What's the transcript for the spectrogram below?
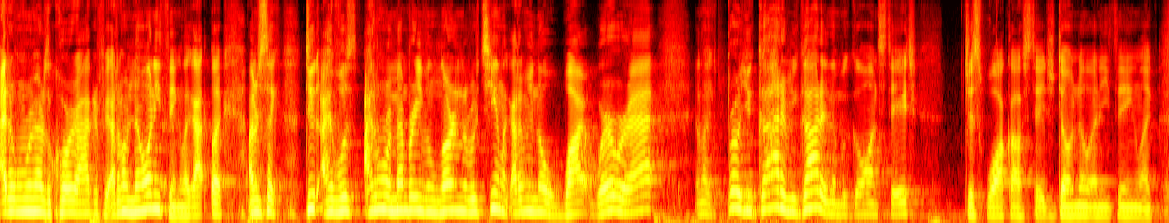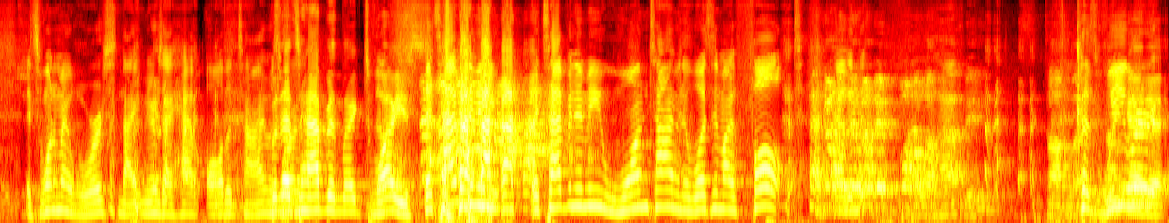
I don't remember the choreography. I don't know anything. Like, I, like, I'm just like, dude, I was, I don't remember even learning the routine. Like, I don't even know why, where we're at. And like, bro, you got it, you got it. And then we go on stage, just walk off stage, don't know anything. Like, it's one of my worst nightmares I have all the time. But that's happened like twice. that's happened to me. It's happened to me one time, and it wasn't my fault. What happened? Talk about Because we were,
